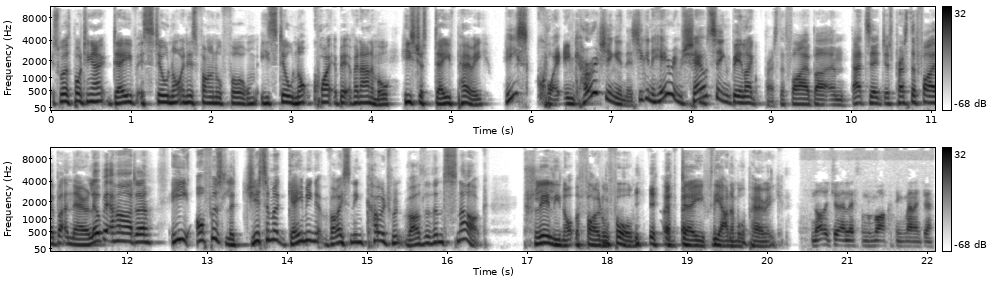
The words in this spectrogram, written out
It's worth pointing out Dave is still not in his final form. He's still not quite a bit of an animal. He's just Dave Perry. He's quite encouraging in this. You can hear him shouting, being like, press the fire button. That's it. Just press the fire button there a little bit harder. He offers legitimate gaming advice and encouragement rather than snark. Clearly not the final form of Dave the Animal Perry. Not a journalist, I'm a marketing manager.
